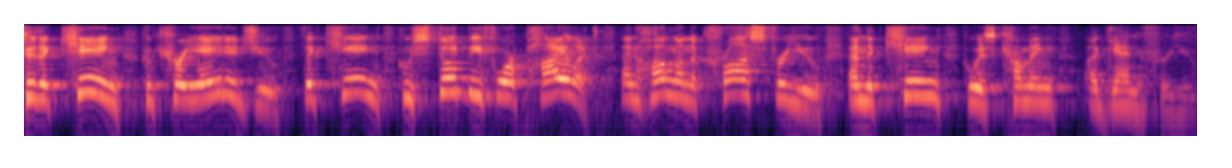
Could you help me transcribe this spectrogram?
To the King who created you, the King who stood before Pilate and hung on the cross for you, and the King who is coming again for you.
